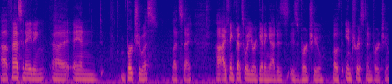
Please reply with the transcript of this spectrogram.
uh, fascinating uh, and virtuous, let's say. Uh, I think that's what you were getting at is, is virtue, both interest and virtue.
